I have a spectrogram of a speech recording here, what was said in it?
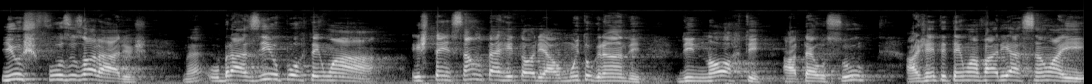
e os fusos horários. Né? O Brasil, por ter uma extensão territorial muito grande, de norte até o sul, a gente tem uma variação aí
